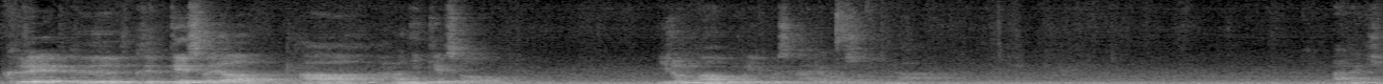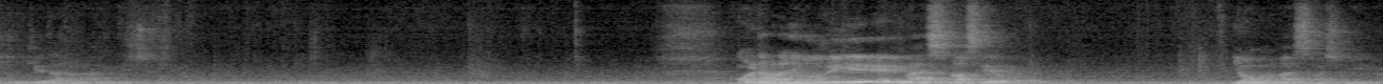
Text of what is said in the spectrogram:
그래 그 그때서야 아 하나님께서 이런 마음으로 이곳에 가려고 하셨구나. 라는 깊은 깨달음을 하게 되죠. 오늘 하나님은 우리에게 말씀하세요. 영어로 말씀하십니다.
